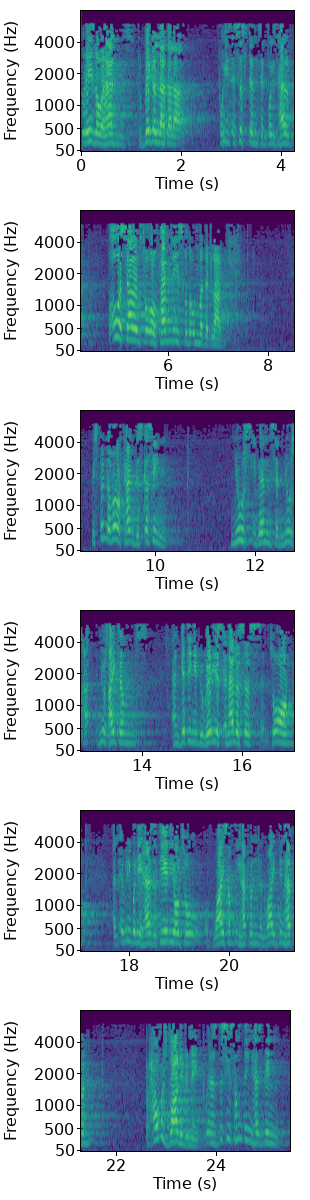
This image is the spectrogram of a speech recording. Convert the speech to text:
to raise our hands, to beg Allah Ta'ala for His assistance and for His help, for ourselves, for our families, for the ummah at large. We spend a lot of time discussing news events and news, uh, news items and getting into various analysis and so on. And everybody has a theory also of why something happened and why it didn't happen. But how much dua did he make? Whereas this is something has been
